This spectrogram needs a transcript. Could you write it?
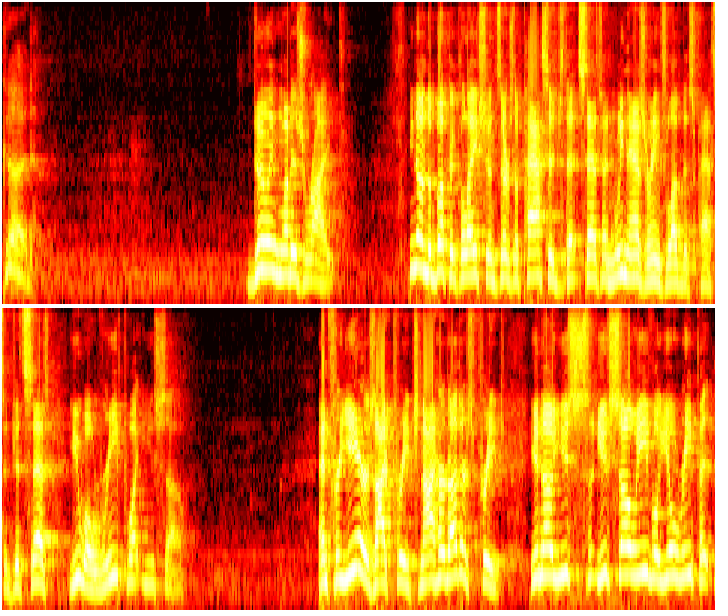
good doing what is right. You know, in the book of Galatians, there's a passage that says, and we Nazarenes love this passage, it says, You will reap what you sow. And for years I preached, and I heard others preach, you know, you, you sow evil, you'll reap it.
